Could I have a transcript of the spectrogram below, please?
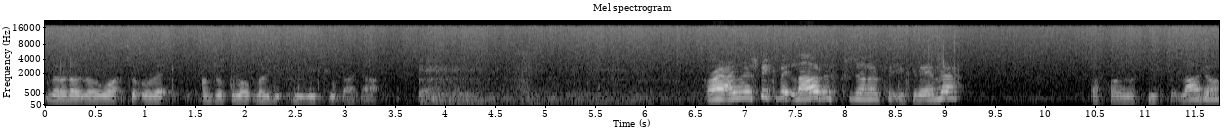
then I don't know what's up with it. I'm just going to upload it to YouTube like that. Alright, I'm going to speak a bit louder because I don't think you can hear me. That's why I'm going to speak a bit louder.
